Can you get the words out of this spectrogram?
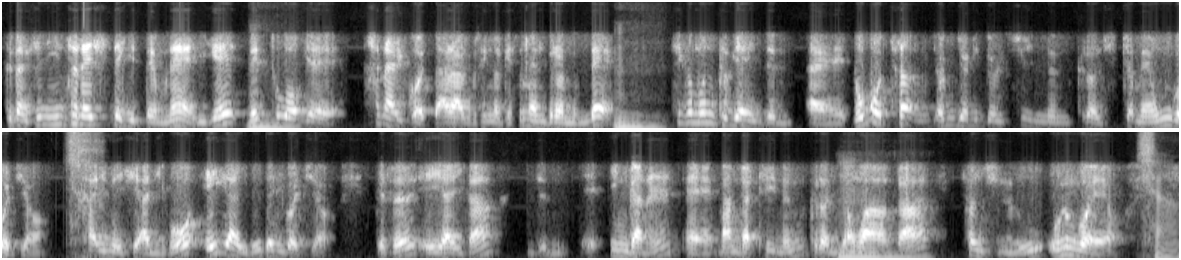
그 당시엔 인터넷 시대이기 때문에 이게 네트워크의 하나일 거다라고 생각해서 만들었는데 음. 지금은 그게 이제 에, 로봇이랑 연결이 될 수 있는 그런 시점에 온 거죠. 스카이넷이 아니고 AI로 된 거죠. 그래서 AI가 이제 인간을 에, 망가뜨리는 그런 음. 영화가 현실로 오는 거예요. 참.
